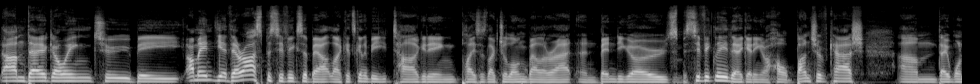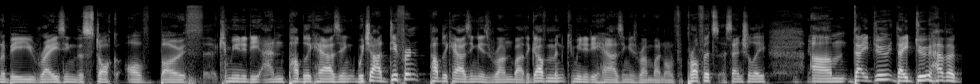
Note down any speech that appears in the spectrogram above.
Um, they're going to be. I mean, yeah, there are specifics about like it's going to be targeting places like Geelong, Ballarat, and Bendigo specifically. They're getting a whole bunch of cash. Um, they want to be raising the stock of both community and public housing, which are different. Public housing is run by the government. Community housing is run by non for profits. Essentially, um, they do they do have a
